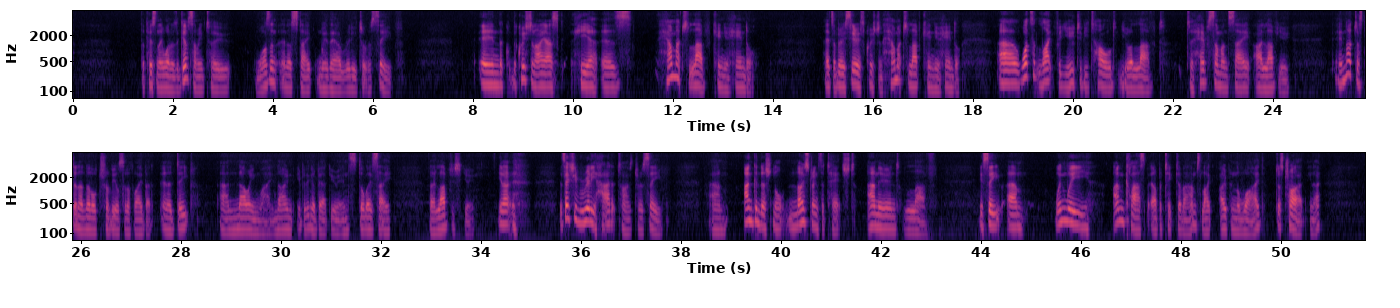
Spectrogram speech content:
the person they wanted to give something to wasn't in a state where they are ready to receive. And the, the question I ask here is how much love can you handle? That's a very serious question. How much love can you handle? Uh, what's it like for you to be told you are loved? To have someone say, I love you? And not just in a little trivial sort of way, but in a deep, uh, knowing way, knowing everything about you, and still they say they love you. You know, it's actually really hard at times to receive. Um, unconditional, no strings attached, unearned love. You see, um, when we unclasp our protective arms, like open them wide, just try it, you know.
